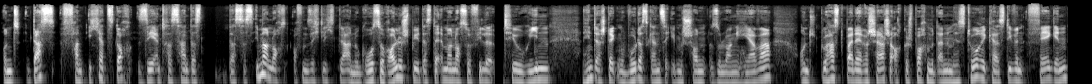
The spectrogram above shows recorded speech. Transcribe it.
Und das fand ich jetzt doch sehr interessant, dass, dass das immer noch offensichtlich da eine große Rolle spielt, dass da immer noch so viele Theorien hinterstecken, wo das Ganze eben schon so lange her war. Und du hast bei der Recherche auch gesprochen mit einem Historiker, Stephen Fagin,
